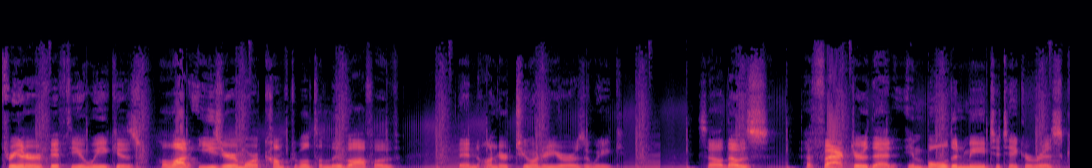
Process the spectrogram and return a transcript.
350 a week is a lot easier and more comfortable to live off of than under 200 euros a week. So that was a factor that emboldened me to take a risk.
